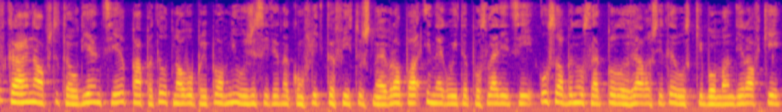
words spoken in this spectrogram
В края на общата аудиенция папата отново припомни ужасите на конфликта в Източна Европа и неговите последици, особено след продължаващите руски бомбардировки.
